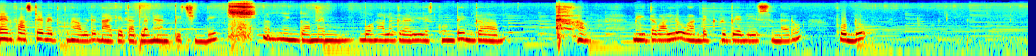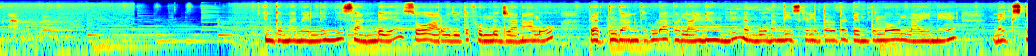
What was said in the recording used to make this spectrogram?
నేను ఫస్ట్ టైం ఎత్తుకున్నా కాబట్టి నాకైతే అట్లనే అనిపించింది. ఇంకా మేము బోనాలకు రెడీ చేసుకుంటే ఇంకా మిగతా వాళ్ళు వంటకి ప్రిపేర్ చేస్తున్నారు. ఫుడ్ ఇంకా మేము వెళ్ళింది సండే సో ఆ రోజైతే ఫుల్ జనాలు ప్రతిదానికి కూడా అక్కడ లైనే ఉంది. మేము బోనం తీసుకెళ్ళిన తర్వాత టెంపుల్లో లైనే నెక్స్ట్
